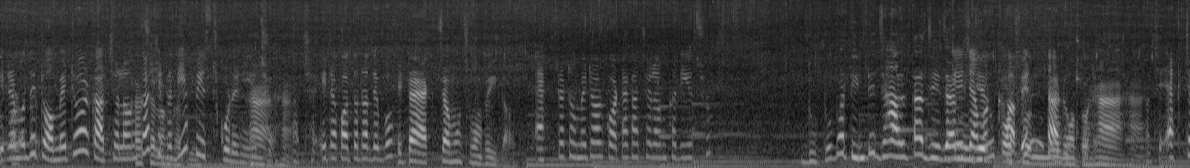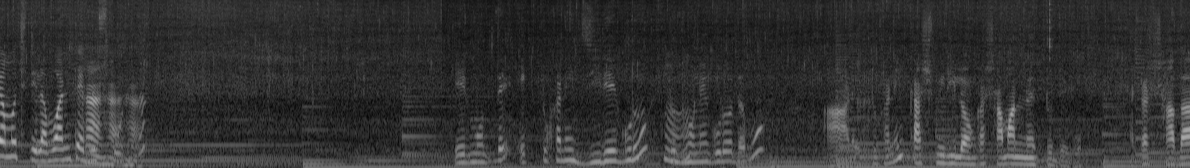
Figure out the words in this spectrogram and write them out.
এটার মধ্যে টমেটো আর কাঁচা লঙ্কা সেটা দিয়ে। পেস্ট করে নিয়েছো। হ্যাঁ, হ্যাঁ। আচ্ছা এটা কতটা দেবো? এটা এক চামচ মতোই দাও। একটা টমেটো আর কটা কাঁচা লঙ্কা দিয়েছ? দুটো বা তিনটে ঝালটা যে যার নিজের যেমন খাবেন পছন্দ তার মতো। হ্যাঁ হ্যাঁ। আচ্ছা এক চামচ দিলাম ওয়ান টেবিল হ্যাঁ হ্যাঁ স্পুন হ্যাঁ। এর মধ্যে একটুখানি জিরে গুঁড়ো একটু ধনে গুঁড়ো দেবো আর একটুখানি কাশ্মীরি লঙ্কা সামান্য একটু দেবো। একটা সাদা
